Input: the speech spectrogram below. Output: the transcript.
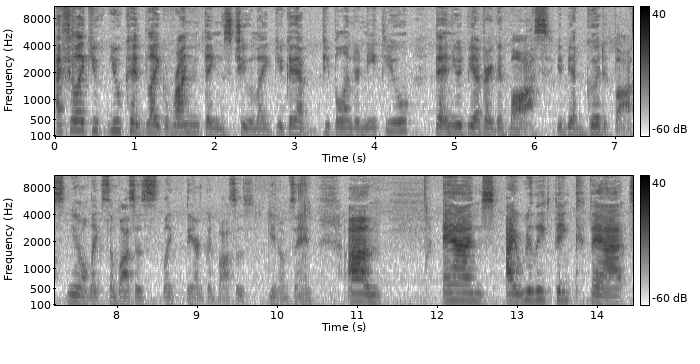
I feel like you you could like run things too. Like you could have people underneath you, then you'd be a very good boss. You'd be a good boss. You know, like some bosses, like they aren't good bosses. You know what I'm saying? Um, and I really think that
